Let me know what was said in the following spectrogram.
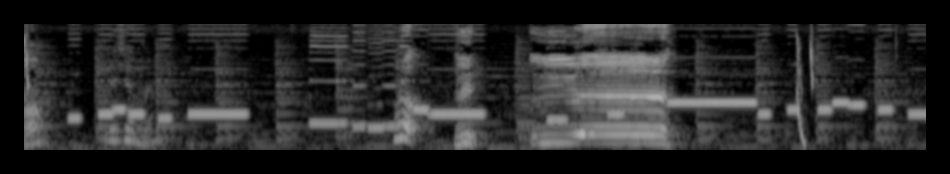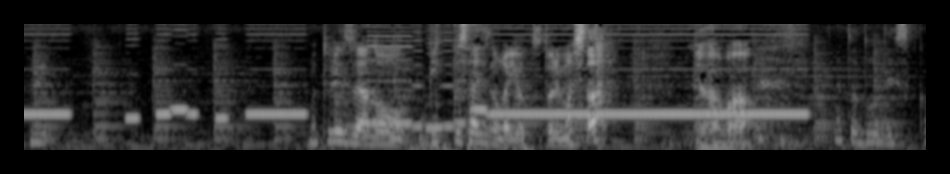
これじゃない？ほら。ううわとりあえずあのビッグサイズのが4つ取れました。やば。あとどうですか？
